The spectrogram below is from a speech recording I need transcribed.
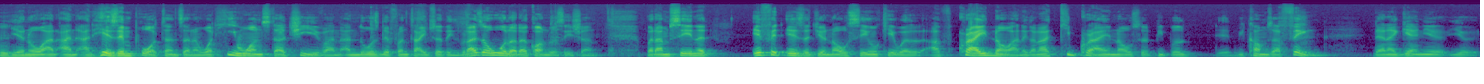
Mm-hmm. you know, and, and, and his importance and what he wants to achieve and, and those different types of things. But that's a whole other conversation. But I'm saying that if it is that you're now saying, okay, well, I've cried now and I'm gonna keep crying now so that people it becomes a thing, then again you you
